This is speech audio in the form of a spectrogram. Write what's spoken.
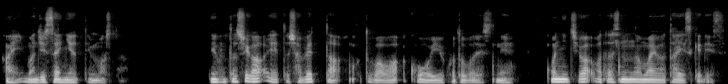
はい、まあ実際にやってみました。で、私が、えっ、ー、と喋った言葉はこういう言葉ですね。こんにちは。私の名前は大輔です。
